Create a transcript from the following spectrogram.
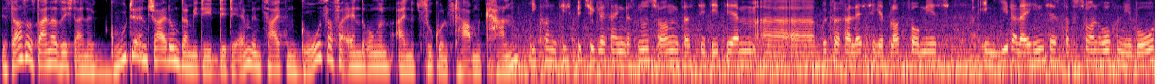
Ist das aus deiner Sicht eine gute Entscheidung, damit die DTM in Zeiten großer Veränderungen eine Zukunft haben kann? Ich kann diesbezüglich eigentlich nur sagen, dass die DTM äh, äh, wirklich eine lässige Plattform ist, in jederlei Hinsicht auf so einem hohen Niveau.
